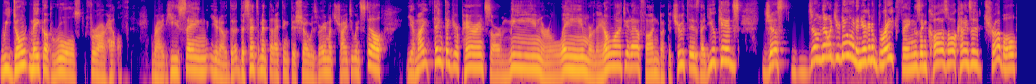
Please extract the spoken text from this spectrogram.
We don't make up rules for our health. Right. He's saying, you know, the, the sentiment that I think this show is very much trying to instill you might think that your parents are mean or lame or they don't want you to have fun, but the truth is that you kids just don't know what you're doing and you're going to break things and cause all kinds of trouble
